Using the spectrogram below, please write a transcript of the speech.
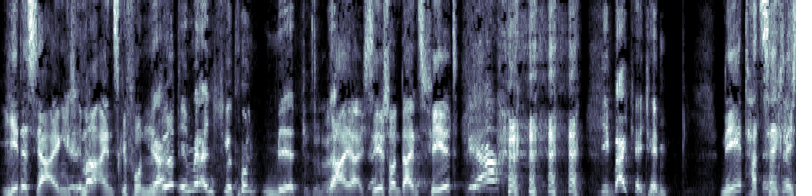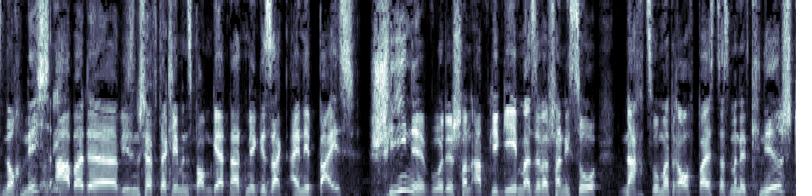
jedes Jahr eigentlich immer eins gefunden Ja, wird. immer eins gefunden wird. Ah ja, ich sehe schon, deins fehlt. Ja. Die Weiterchen. Nee, tatsächlich noch nicht, aber der Wiesenchef, der Clemens Baumgärtner, hat mir gesagt, eine Beißschiene wurde schon abgegeben. Also wahrscheinlich so nachts, wo man drauf beißt, dass man nicht knirscht.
